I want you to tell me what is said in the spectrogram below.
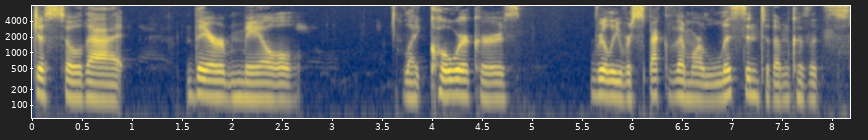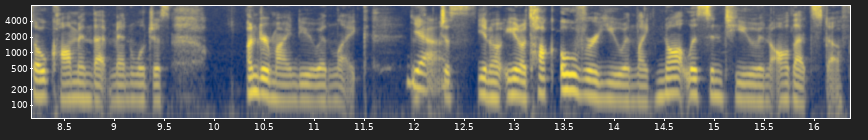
just so that their male like coworkers really respect them or listen to them because it's so common that men will just undermine you and like Yeah. just you know you know talk over you and like not listen to you and all that stuff.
